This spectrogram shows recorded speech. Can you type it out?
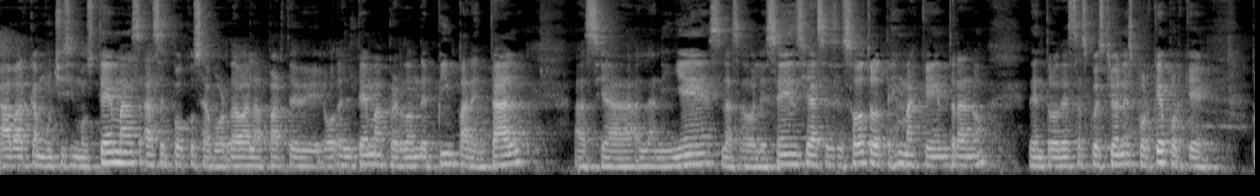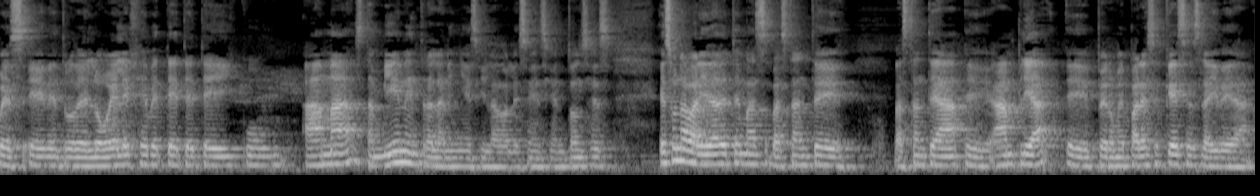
abarca muchísimos temas. Hace poco se abordaba la parte de, el tema, perdón, de PIN parental hacia la niñez, las adolescencias. Ese es otro tema que entra, ¿no? Dentro de estas cuestiones. ¿Por qué? Porque pues eh, dentro de lo LGBTTIQA también entra la niñez y la adolescencia. Entonces, es una variedad de temas bastante, bastante eh, amplia, eh, pero me parece que esa es la idea,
